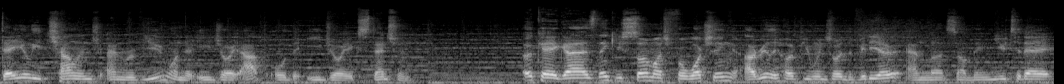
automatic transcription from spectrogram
daily challenge and review on the eJoy app or the eJoy extension. Okay guys, thank you so much for watching. I really hope you enjoyed the video and learned something new today.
